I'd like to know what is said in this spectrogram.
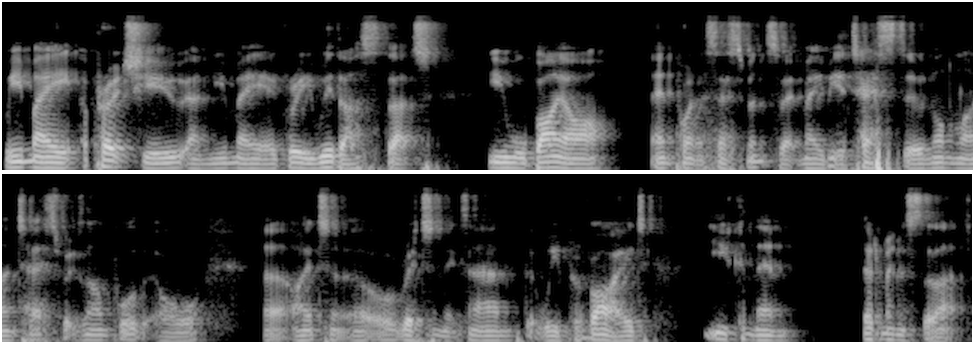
We may approach you and you may agree with us that you will buy our endpoint assessment. So it may be a test, an online test, for example, or uh, item or written exam that we provide. You can then administer that.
